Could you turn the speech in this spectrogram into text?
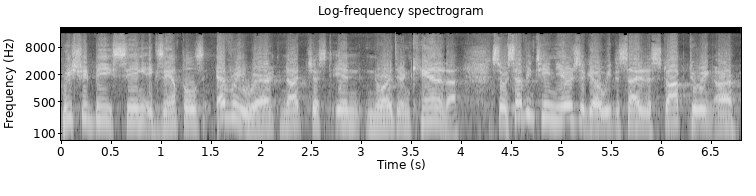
we should be seeing examples everywhere, not just in northern Canada. So 17 years ago, we decided to stop doing our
